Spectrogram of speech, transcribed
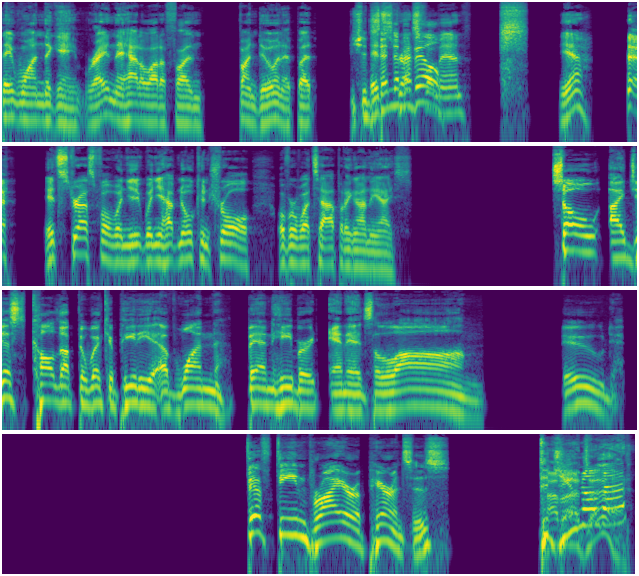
They won the game, right? And they had a lot of fun, fun doing it. But You should it's send them a stressful, bill. man. Yeah, it's stressful when you when you have no control over what's happening on the ice. So I just called up the Wikipedia of one Ben Hebert, and it's long. Dude. 15 prior appearances. Did How you about know that?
